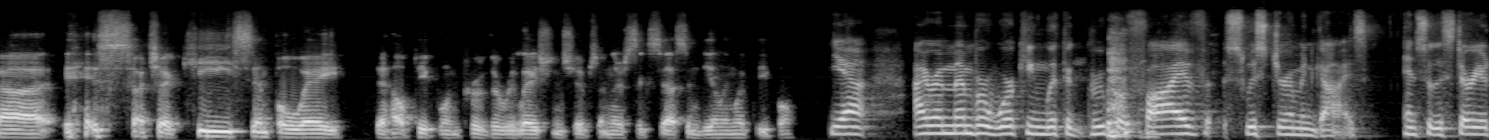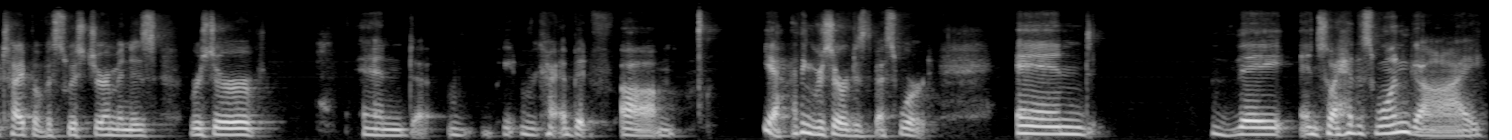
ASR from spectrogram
uh, is such a key, simple way to help people improve their relationships and their success in dealing with people. Yeah, I remember working with a group of five Swiss German guys. And so the stereotype of a Swiss German is reserved and uh, a bit, um, yeah, I think reserved is the best word. And they, and so I had this one guy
